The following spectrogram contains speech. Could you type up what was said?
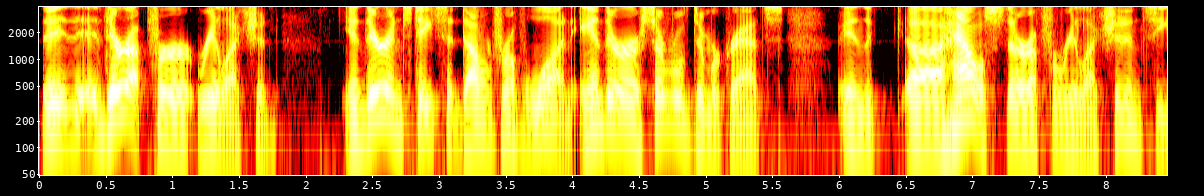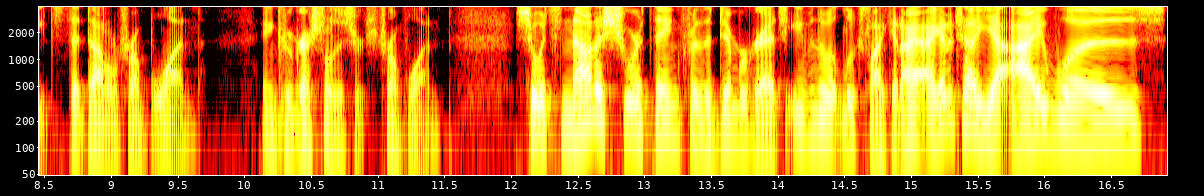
they, they're up for reelection, and they're in states that Donald Trump won, and there are several Democrats in the uh, House that are up for reelection in seats that Donald Trump won, in congressional districts Trump won. So it's not a sure thing for the Democrats, even though it looks like it. I, I got to tell you, I was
